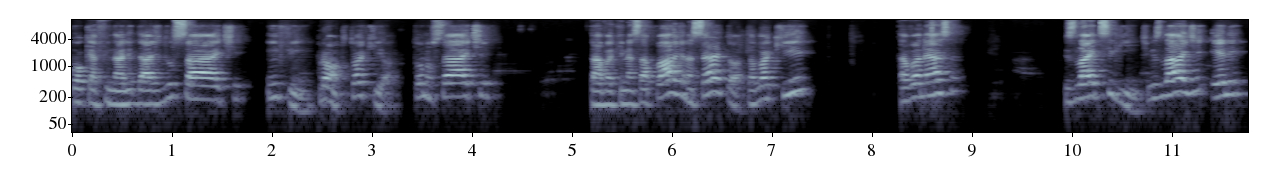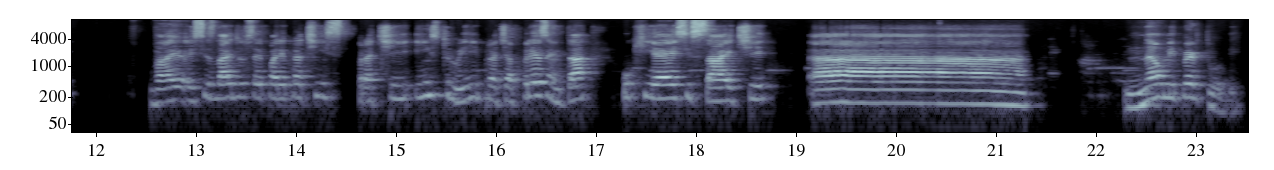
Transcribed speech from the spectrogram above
qual que é a finalidade do site, enfim. Pronto, estou aqui, ó. Estou no site, estava aqui nessa página, certo? Estava aqui, estava nessa. Slide seguinte. O slide, ele vai... Esse slide eu separei para te, te instruir, para te apresentar o que é esse site ah, não me perturbe.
